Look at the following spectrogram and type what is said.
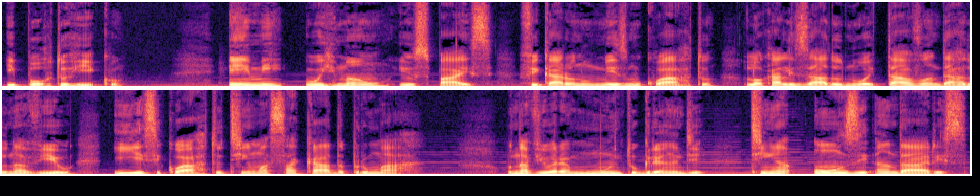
e Porto Rico. M, o irmão e os pais ficaram no mesmo quarto, localizado no oitavo andar do navio, e esse quarto tinha uma sacada para o mar. O navio era muito grande, tinha 11 andares,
